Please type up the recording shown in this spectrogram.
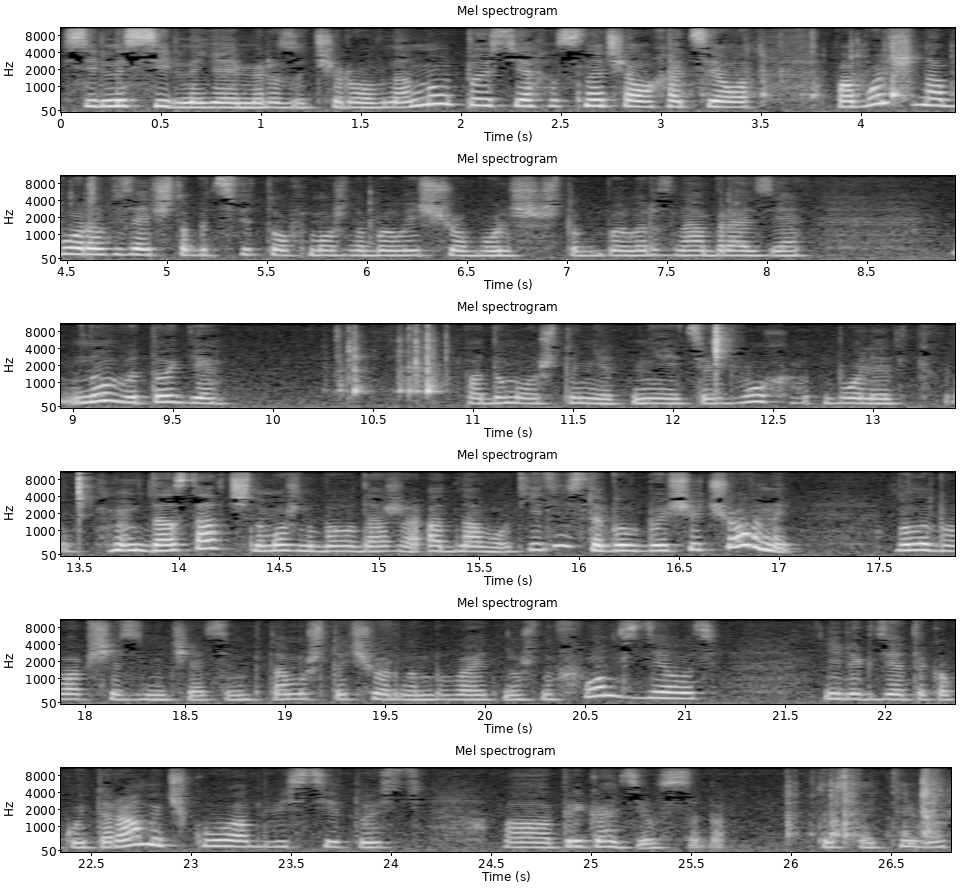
сильно-сильно я ими разочарована. Ну, то есть я сначала хотела побольше наборов взять, чтобы цветов можно было еще больше, чтобы было разнообразие. Но в итоге подумала, что нет, мне этих двух более достаточно, можно было даже одного. Вот единственное, был бы еще черный, было бы вообще замечательно, потому что черным бывает нужно фон сделать или где-то какую-то рамочку обвести, то есть э, пригодился бы. То есть такие вот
